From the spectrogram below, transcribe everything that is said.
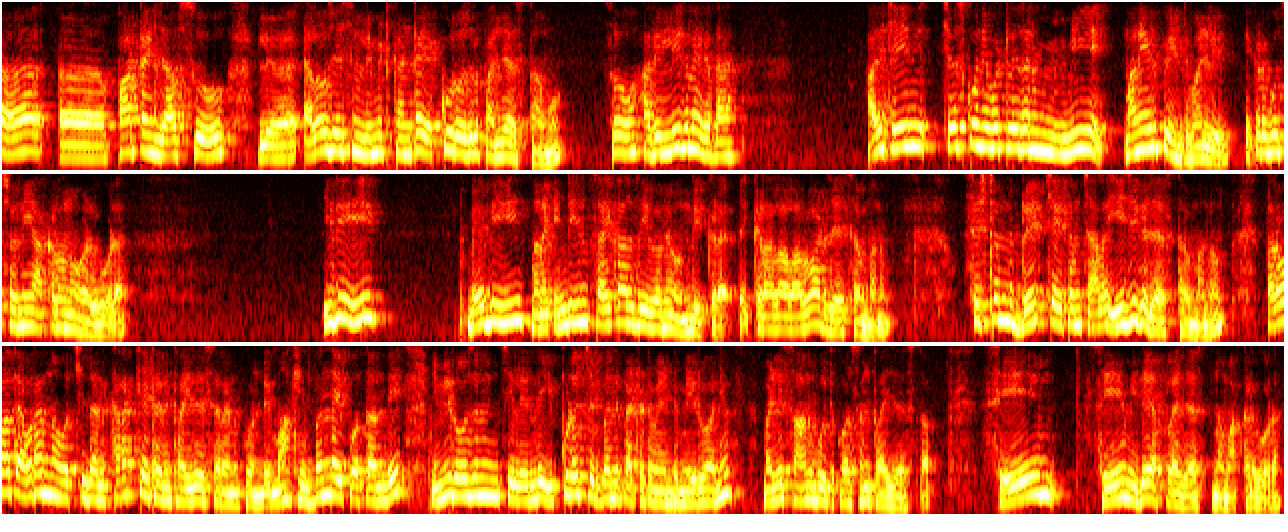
పార్ట్ టైం జాబ్స్ అలౌ చేసిన లిమిట్ కంటే ఎక్కువ రోజులు పనిచేస్తాము. సో అది ఇల్లీగలే కదా? అది చే చేసుకొని ఇవ్వట్లేదని మీ మన ఏడుపు ఏంటి మళ్ళీ? ఇక్కడ కూర్చొని అక్కడ ఉన్న వాళ్ళు కూడా. ఇది మేబీ మన ఇండియన్ సైకాలజీలోనే ఉంది ఇక్కడ. ఇక్కడ అలా అలవాటు చేసాం మనం. సిస్టమ్ని బ్రేక్ చేయటం చాలా ఈజీగా చేస్తాం మనం. తర్వాత ఎవరన్నా వచ్చి దాన్ని కరెక్ట్ చేయడానికి ట్రై చేశారనుకోండి మాకు ఇబ్బంది అయిపోతుంది. ఇన్ని రోజుల నుంచి లేదే ఇప్పుడు వచ్చి ఇబ్బంది పెట్టడం ఏంటి మీరు అని మళ్ళీ సానుభూతి కోసం ట్రై చేస్తాం. సేమ్ సేమ్ ఇదే అప్లై చేస్తున్నాం అక్కడ కూడా.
